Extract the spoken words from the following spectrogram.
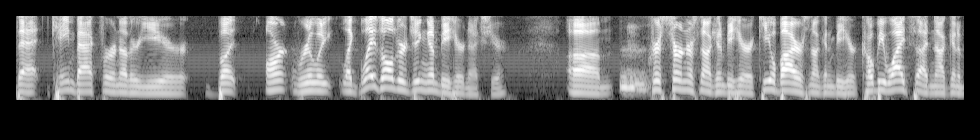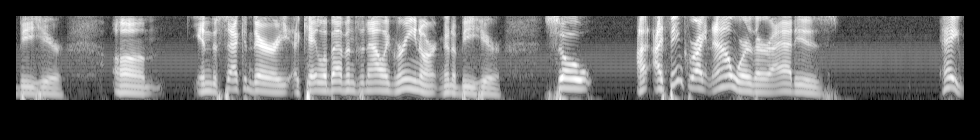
that came back for another year, but aren't really like Blaze Alldredge isn't going to be here next year. Um, mm. Chris Turner's not to be here. Akial Byers not to be here. Kobie Whiteside not to be here. Um, in the secondary, uh, Caleb Evans and Allie Green aren't to be here. So I, I think right now where they're at is, hey,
